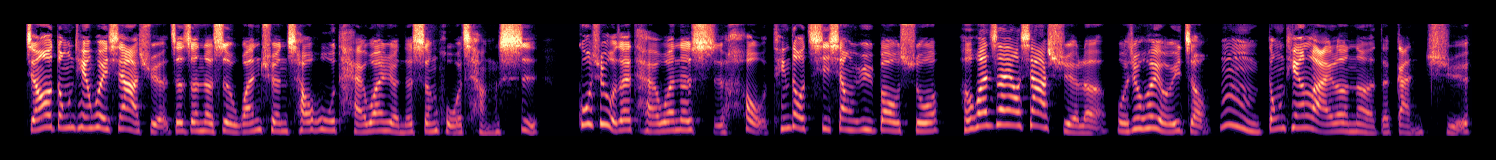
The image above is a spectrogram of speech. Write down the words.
讲到冬天会下雪，这真的是完全超乎台湾人的生活常识。过去我在台湾的时候，听到气象预报说合欢山要下雪了，我就会有一种嗯，冬天来了呢的感觉。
